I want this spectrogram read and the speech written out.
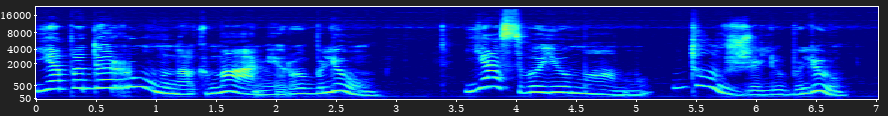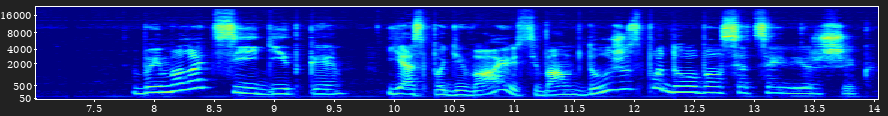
Я подарунок мамі роблю. Я свою маму дуже люблю. Ви молодці, дітки. Я сподіваюсь, вам дуже сподобався цей віршик.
